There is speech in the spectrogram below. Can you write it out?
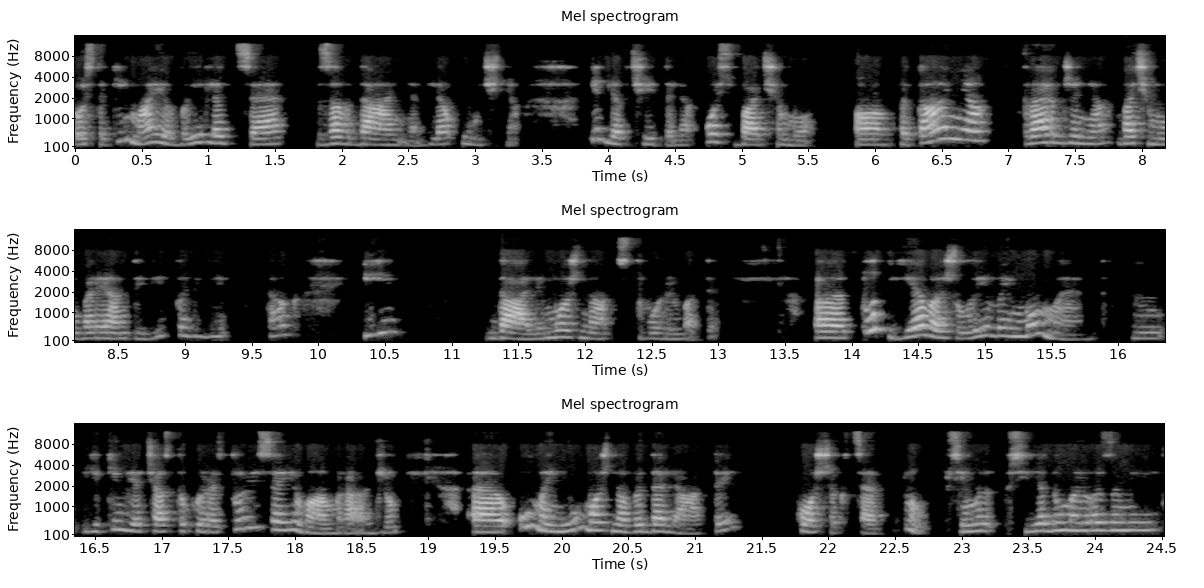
ось такий має вигляд це завдання для учня і для вчителя. Ось бачимо питання, твердження, бачимо варіанти відповіді, так, і далі можна створювати. Е, Тут є важливий момент, яким я часто користуюся і вам раджу. Е, У меню можна видаляти кошик, це ну, всі, ми, всі, я думаю, розуміють.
